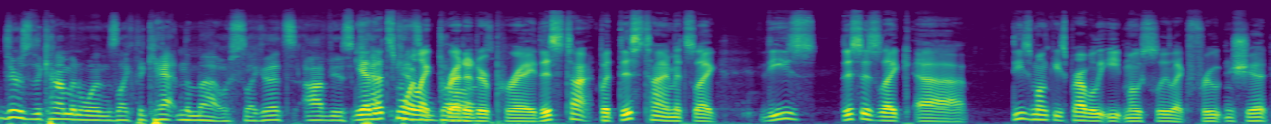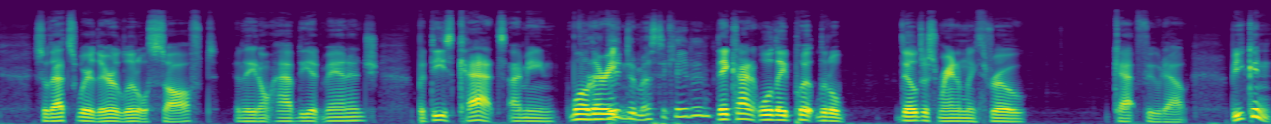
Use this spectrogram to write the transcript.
there's the common ones like the cat and the mouse. Like that's obvious. Yeah, Cat- that's more like predator dogs. prey. This time, but this time it's like these. This is like uh, these monkeys probably eat mostly like fruit and shit, so that's where they're a little soft and they don't have the advantage. But these cats, I mean, well, Are they're they eating. domesticated? they kind of well, they put little. They'll just randomly throw cat food out, but you can.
